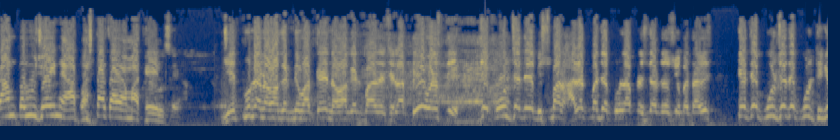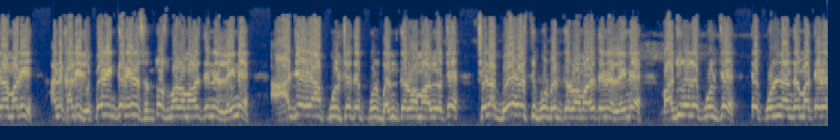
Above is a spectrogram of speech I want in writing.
કામ કરવું જોઈએ ને, આ ભ્રષ્ટાચાર આમાં થયેલ છે. જેતપુરના નવાગઢની વાત કરીએ નવાગઢ પાસે છેલ્લા બે વર્ષથી જે પુલ છે તે બિસ્માર હાલતમાં છે. પુલના સીધા દ્રશ્યો બતાવીશ કે તે પુલ છે તે પુલ ઠીકરા મારી અને ખાલી રિપેરિંગ કરી અને સંતોષ માનવામાં આવે તેને લઈને આજે આ પુલ છે તે પુલ બંધ કરવામાં આવ્યો છે. છેલ્લા બે વર્ષથી પુલ બંધ કરવામાં આવ્યો તેને લઈને બાજુનો જે પુલ છે તે પુલના અંદરમાં તેને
